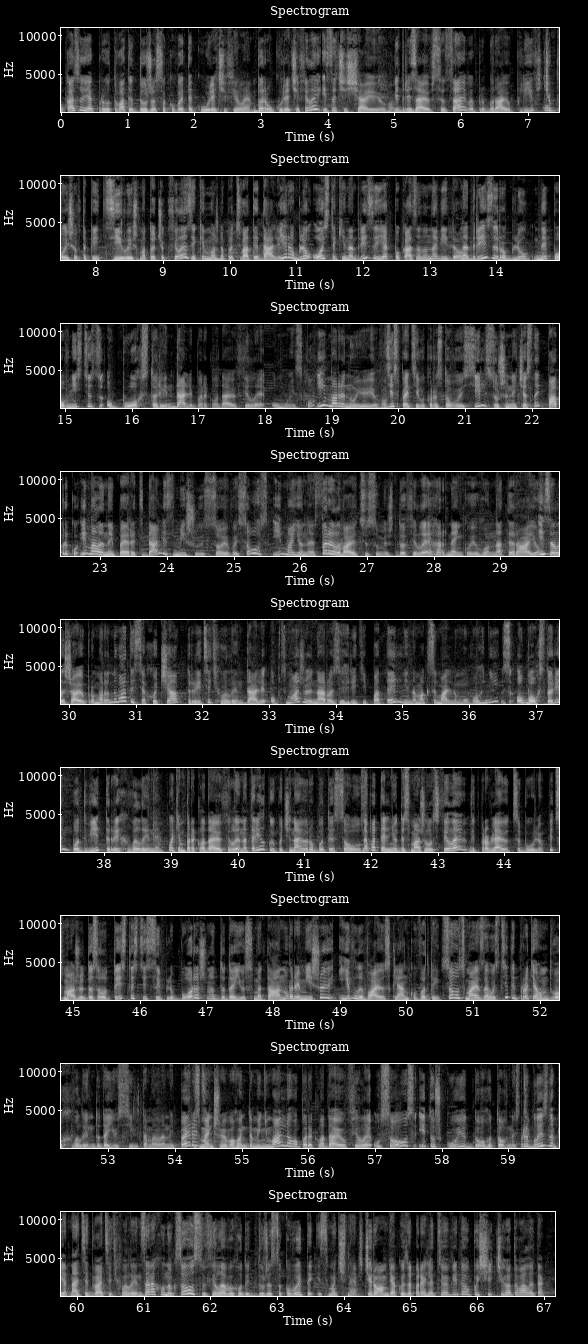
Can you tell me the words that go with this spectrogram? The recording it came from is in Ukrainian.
показую, як приготувати дуже соковите куряче філе. Беру куряче філе і зачищаю його. Відрізаю все зайве, прибираю плівку, щоб вийшов такий цілий шматочок філе, з яким можна працювати далі. І роблю ось такі надрізи, як показано на відео. Надрізи роблю не повністю з обох сторін. Далі перекладаю філе у миску і мариную його. Зі спецій використовую сіль, сушений часник, паприку і мелений перець. Далі змішую соєвий соус і майонез. Переливаю цю суміш до філе, гарненько його натираю і залишаю промаринуватися хоча б 30 хвилин. Далі обсмажую на розігрітій пательні на максимальному вогні з обох сторін по 2-3 хвилини. Потім перекладаю філе на тарілку і починаю робити соус. На пательню, де смажилось філе, відправляю цибулю. Підсмажую до золотистості, сиплю борошно, додаю сметану, перемішую і вливаю склянку води. Соус має загустіти протягом 2 хвилин. Додаю сіль та мелений перець, зменшую вогонь до мінімального, перекладаю філе у соус і тушкую до готовності. Приблизно 15-20 хвилин. За рахунок соусу філе виходить дуже соковите і смачне. Щиро вам дякую за перегляд цього відео. Пишіть, чи готували так.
